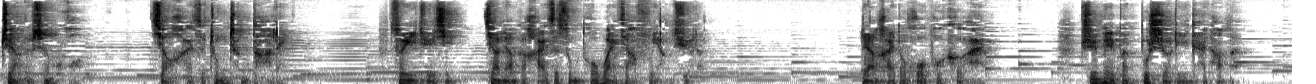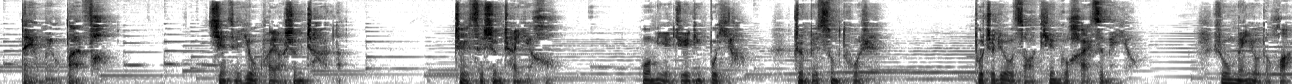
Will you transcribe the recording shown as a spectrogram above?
这样的生活，叫孩子终成大累，所以决心将两个孩子送托外家抚养去了。两孩都活泼可爱，侄妹本不舍离开他们，但又没有办法。现在又快要生产了，这次生产以后，我们也决定不养，准备送托人。不知六嫂添过孩子没有？如没有的话，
